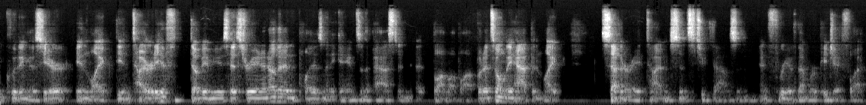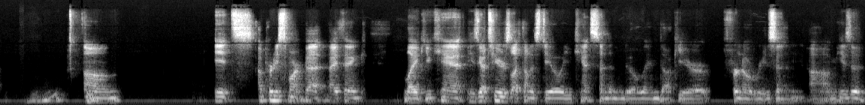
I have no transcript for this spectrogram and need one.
including this year in like the entirety of WMU's history. And I know they didn't play as many games in the past and blah blah blah, but it's only happened like seven or eight times since 2000, and three of them were PJ Fleck. Um, it's a pretty smart bet. I think like you can't he's got two years left on his deal. You can't send him into a lame duck year for no reason. Um, he's a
